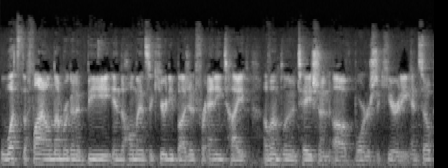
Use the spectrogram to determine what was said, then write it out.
what's the final number going to be in the Homeland Security budget for any type of implementation of border security, and so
